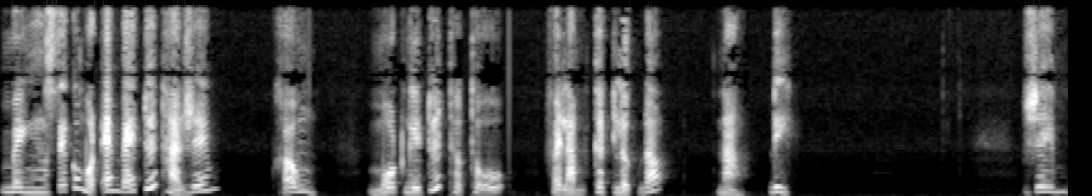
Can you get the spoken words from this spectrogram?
Mình sẽ có một em bé tuyết hả James? Không, một người tuyết thực thụ. Phải làm cật lực đó. Nào, đi. James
